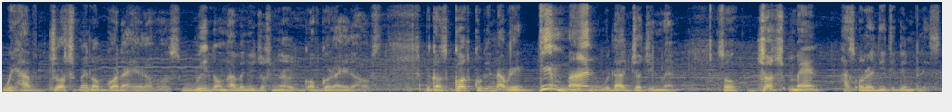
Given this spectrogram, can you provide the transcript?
we have judgment of God ahead of us. We don't have any judgment of God ahead of us because God couldn't have redeemed man without judging man. So judgment has already taken place.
